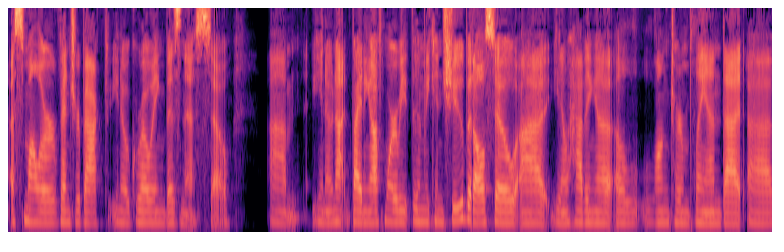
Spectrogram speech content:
a smaller venture backed you know growing business, so um, you know not biting off more than we can chew, but also uh, you know having a, a long term plan that uh,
